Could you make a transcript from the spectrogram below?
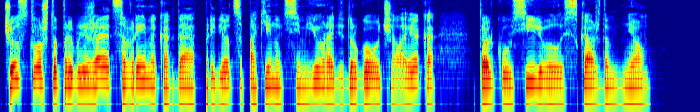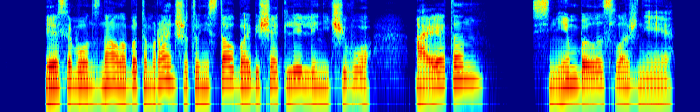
Чувство, что приближается время, когда придется покинуть семью ради другого человека, только усиливалось с каждым днем. Если бы он знал об этом раньше, то не стал бы обещать Лелле ничего, а Этан... с ним было сложнее.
